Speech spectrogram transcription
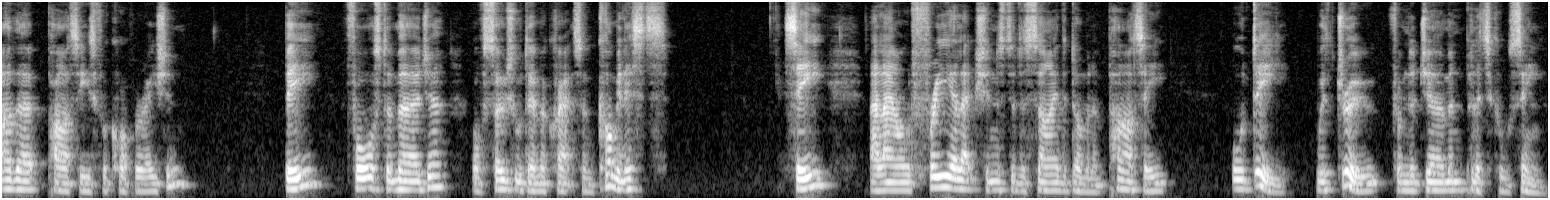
other parties for cooperation? B, forced a merger of Social Democrats and Communists? C, allowed free elections to decide the dominant party? Or D, withdrew from the German political scene?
